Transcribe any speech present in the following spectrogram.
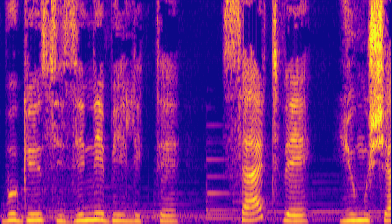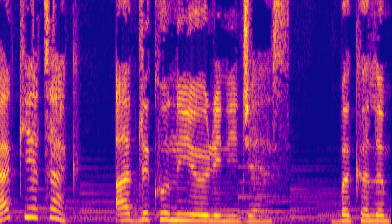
Bugün sizinle birlikte sert ve yumuşak yatak adlı konuyu öğreneceğiz. Bakalım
